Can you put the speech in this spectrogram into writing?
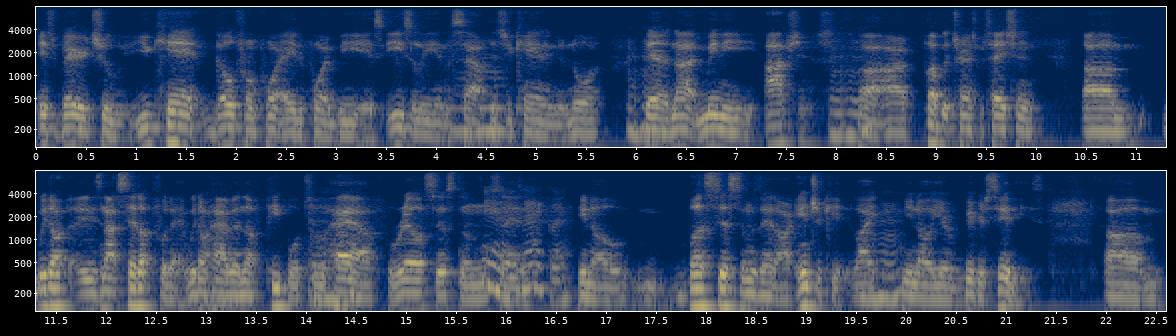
It's very true. You can't go from point A to point B as easily in the South as you can in the North. Mhm. There are not many options. Mhm. Uh, our public transportation, um, we don't. It's not set up for that. We don't have enough people to Mhm. have rail systems Yeah, and exactly. you know bus systems that are intricate, like Mhm. you know your bigger cities. Um,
